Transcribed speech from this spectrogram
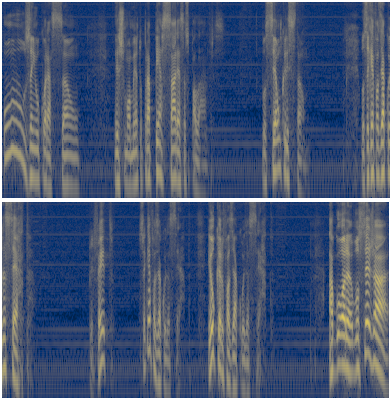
usem o coração neste momento para pensar essas palavras. Você é um cristão. Você quer fazer a coisa certa. Perfeito? Você quer fazer a coisa certa. Eu quero fazer a coisa certa. Agora, você já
